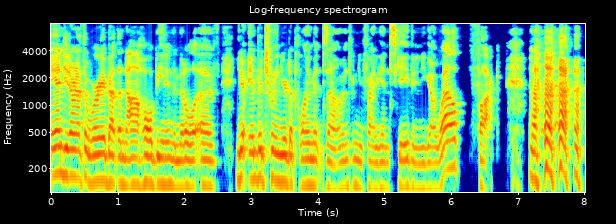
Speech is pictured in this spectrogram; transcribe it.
And you don't have to worry about the gnaw hole being in the middle of you know in between your deployment zones when you fight against skaven and you go well fuck.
